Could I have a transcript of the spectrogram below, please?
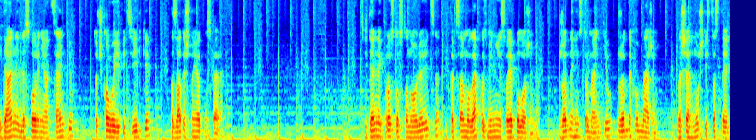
Ідеальний для створення акцентів, точкової підсвітки та затишної атмосфери. Світильник просто встановлюється і так само легко змінює своє положення. Жодних інструментів, жодних обмежень, лише гнучкість та стиль.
